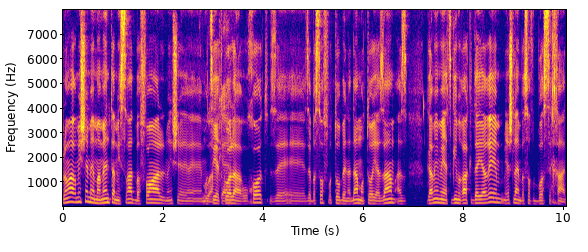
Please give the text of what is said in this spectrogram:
כלומר, מי שמממן את המשרד בפועל, מי שמוציא את כן. כל הארוחות, זה, אה, זה בסוף אותו בן אדם, אותו יזם, אז גם אם מייצגים רק דיירים, יש להם בסוף בוס אחד,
